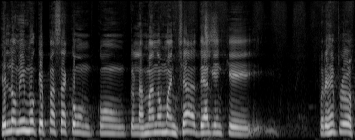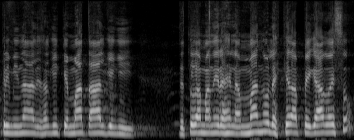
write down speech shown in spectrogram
Es lo mismo que pasa con, con- con las manos manchadas de alguien que, por ejemplo, los criminales, alguien que mata a alguien y de todas maneras en las manos les queda pegado eso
